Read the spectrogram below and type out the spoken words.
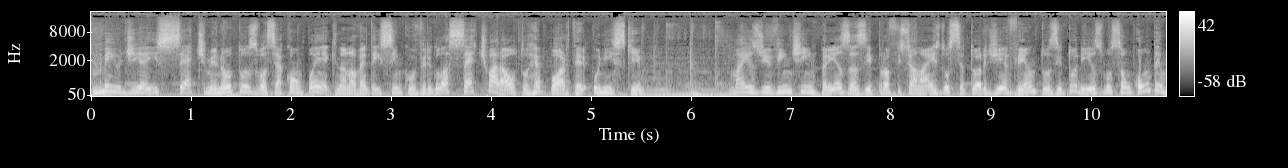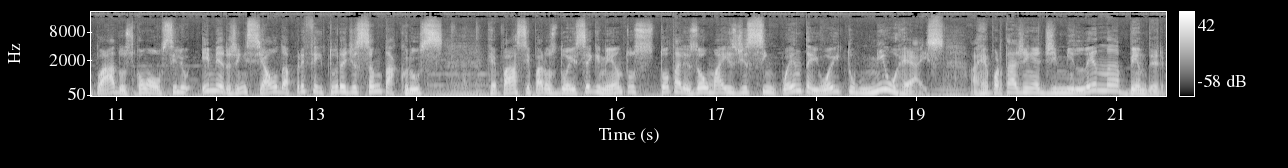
Meio-dia e sete minutos, você acompanha aqui na 95,7 o Arauto Repórter Uniski. Mais de 20 empresas e profissionais do setor de eventos e turismo são contemplados com o auxílio emergencial da Prefeitura de Santa Cruz. Repasse para os dois segmentos totalizou mais de 58 mil reais. A reportagem é de Milena Bender.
